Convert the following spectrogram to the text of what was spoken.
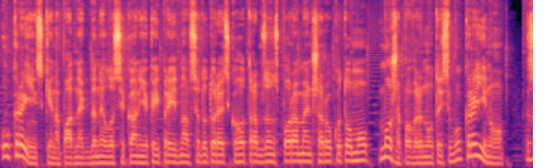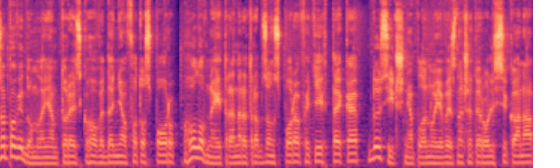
Український нападник Данило Сікан, який приєднався до турецького Трабзонспора менше року тому, може повернутись в Україну. За повідомленням турецького видання Фотоспор, головний тренер Трабзонспора Фетіх Теке до січня планує визначити роль Сікана,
